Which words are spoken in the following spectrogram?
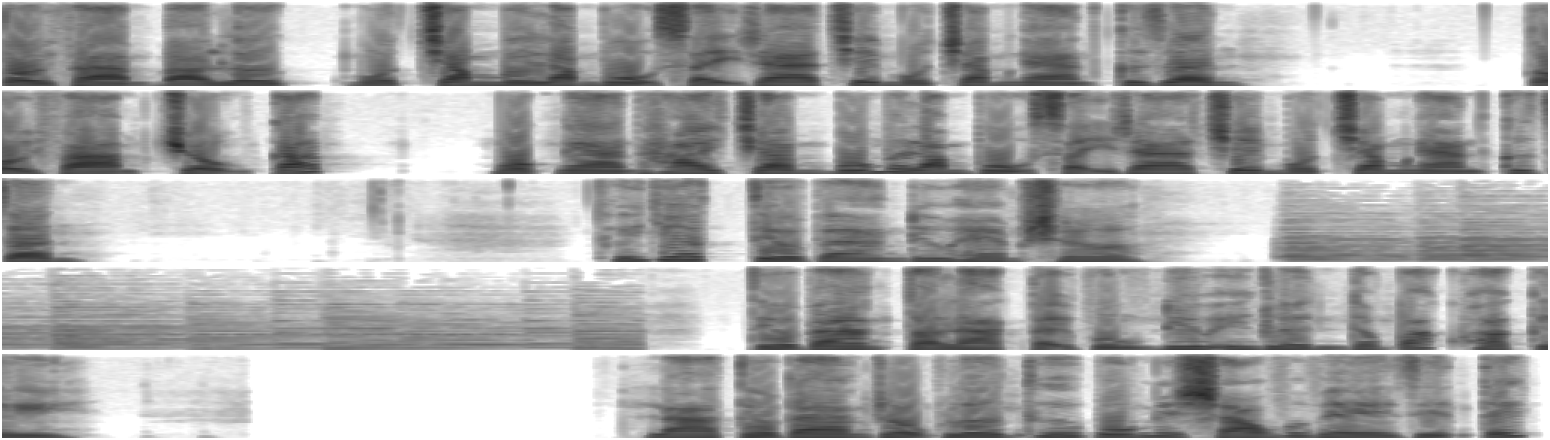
Tội phạm bạo lực 115 vụ xảy ra trên 100.000 cư dân. Tội phạm trộm cắp 1.245 vụ xảy ra trên 100.000 cư dân. Thứ nhất, tiểu bang New Hampshire. Tiểu bang tọa lạc tại vùng New England, Đông Bắc Hoa Kỳ. Là tiểu bang rộng lớn thứ 46 về diện tích,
